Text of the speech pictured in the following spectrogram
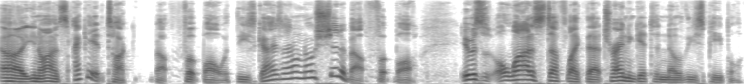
uh, you know I was I can't talk about football with these guys. I don't know shit about football. It was a lot of stuff like that, trying to get to know these people.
